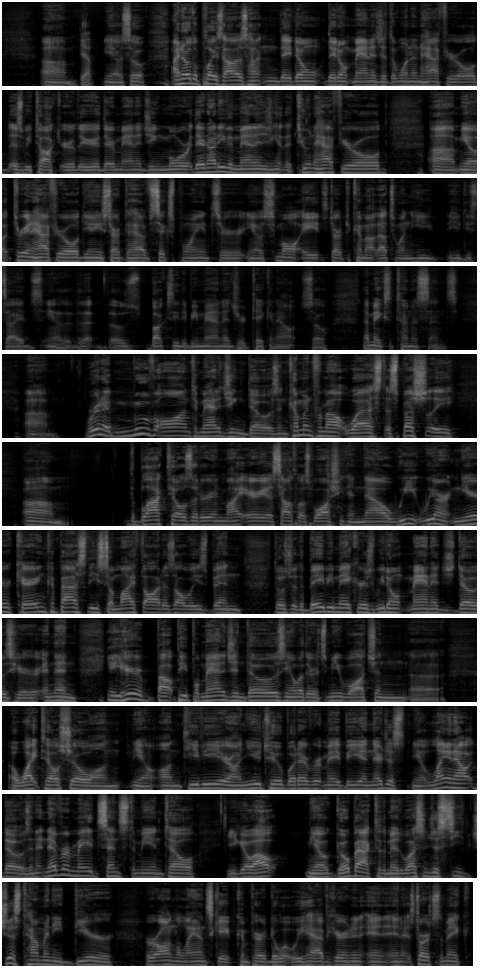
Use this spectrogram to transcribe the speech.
Um, yep. You know, so I know the place I was hunting, they don't they don't manage at the one and a half year old. As we talked earlier, they're managing more. They're not even managing at the two and a half year old. Um, you know, at three and a half year old, you know, you start to have six points or you know small eight start to come out. That's when he he decides you know that, that those bucks need to be managed or taken out. So that makes a ton of sense. Um, we're gonna move on to managing does and coming from out west, especially. Um, the blacktails that are in my area, Southwest Washington, now we we aren't near carrying capacity. So my thought has always been those are the baby makers. We don't manage does here. And then you, hear about people managing does. You know, whether it's me watching. Uh, a whitetail show on you know on TV or on YouTube, whatever it may be, and they're just you know laying out does, and it never made sense to me until you go out, you know, go back to the Midwest and just see just how many deer are on the landscape compared to what we have here, and and, and it starts to make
